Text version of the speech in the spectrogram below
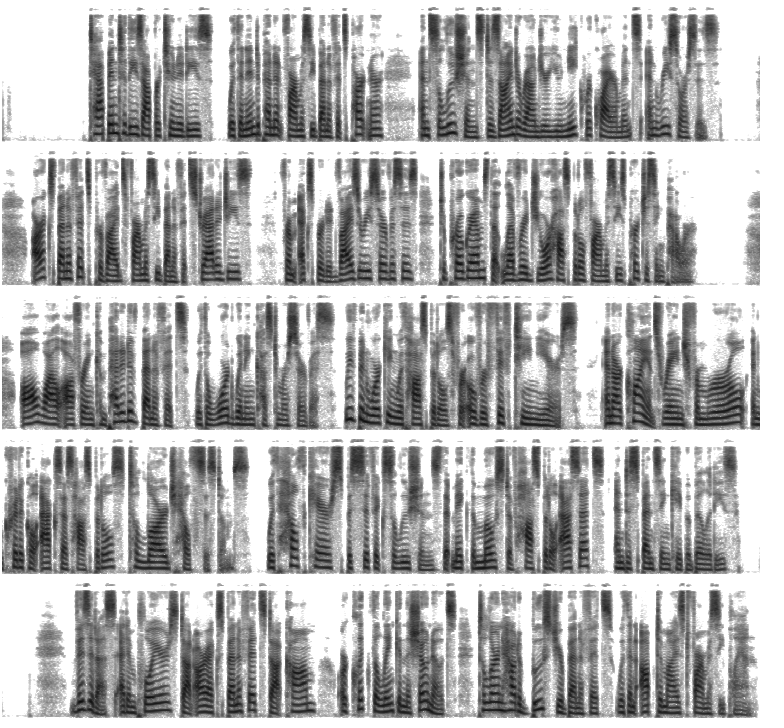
Tap into these opportunities with an independent pharmacy benefits partner and solutions designed around your unique requirements and resources. RX Benefits provides pharmacy benefit strategies, from expert advisory services to programs that leverage your hospital pharmacy's purchasing power all while offering competitive benefits with award winning customer service. We've been working with hospitals for over 15 years, and our clients range from rural and critical access hospitals to large health systems. With healthcare specific solutions that make the most of hospital assets and dispensing capabilities. Visit us at employers.rxbenefits.com or click the link in the show notes to learn how to boost your benefits with an optimized pharmacy plan.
